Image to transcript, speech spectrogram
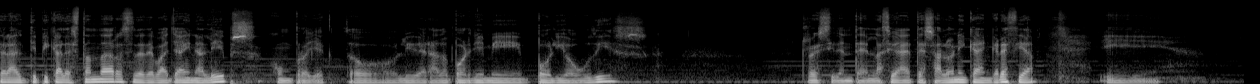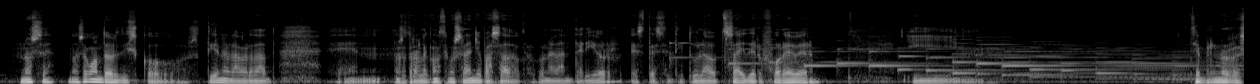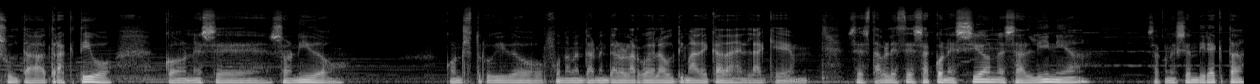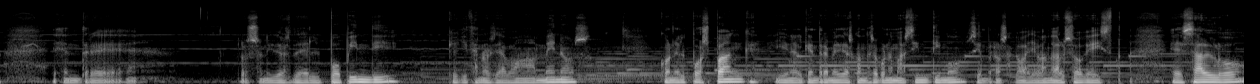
Este era el Typical Standards de The Vagina Lips, un proyecto liderado por Jimmy Polioudis, residente en la ciudad de Tesalónica, en Grecia, y no sé, no sé cuántos discos tiene, la verdad. En- nosotros le conocimos el año pasado, creo que con el anterior. Este se titula Outsider Forever y siempre nos resulta atractivo con ese sonido construido fundamentalmente a lo largo de la última década en la que se establece esa conexión, esa línea, esa conexión directa entre los sonidos del pop indie, que quizá nos llamaban menos, con el post-punk y en el que entre medias cuando se pone más íntimo siempre nos acaba llevando al showgeist. Es algo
